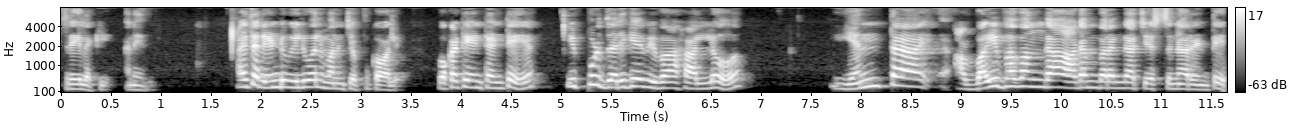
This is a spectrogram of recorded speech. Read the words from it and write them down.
స్త్రీలకి అనేది. అయితే రెండు విలువలు మనం చెప్పుకోవాలి. ఒకటి ఏంటంటే ఇప్పుడు జరిగే వివాహాల్లో ఎంత వైభవంగా ఆడంబరంగా చేస్తున్నారంటే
